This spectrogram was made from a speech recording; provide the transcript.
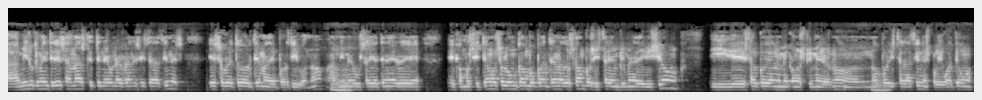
a mí lo que me interesa más que tener unas grandes instalaciones es sobre todo el tema deportivo, ¿no? A mí me gustaría tener, eh, eh, como si tengo solo un campo para entrenar dos campos y estar en primera división y estar codeándome con los primeros, ¿no? No por instalaciones, porque igual tengo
